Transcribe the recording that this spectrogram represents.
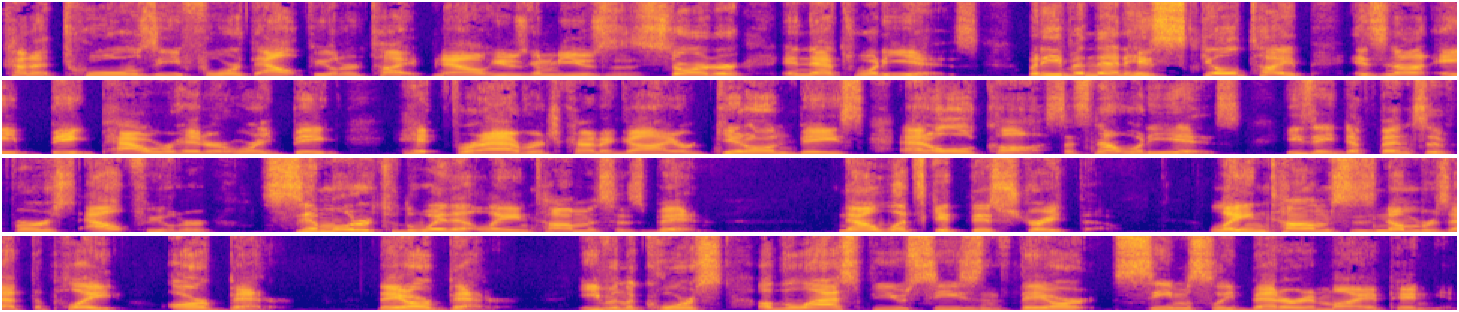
kind of toolsy fourth outfielder type. Now he was going to be used as a starter, and that's what he is. But even then, his skill type is not a big power hitter or a big hit for average kind of guy or get on base at all costs. That's not what he is. He's a defensive first outfielder, similar to the way that Lane Thomas has been. Now, let's get this straight though. Lane Thomas's numbers at the plate are better. They are better. Even the course of the last few seasons, they are seamlessly better, in my opinion.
